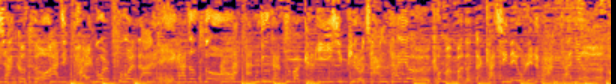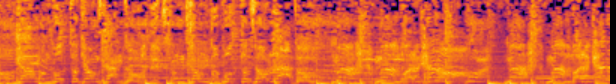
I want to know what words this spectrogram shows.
괜찮겠어? 아직 8, 9월 풍월 다 해가졌어. 무등산 수박 크기 20kg 장사여. 겉만 봐도 딱 가시네 울리 방탄여. 서강원부터 경상도 충청도부터 전라도. 마마 뭐라 카노? 마마 뭐라 카노?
